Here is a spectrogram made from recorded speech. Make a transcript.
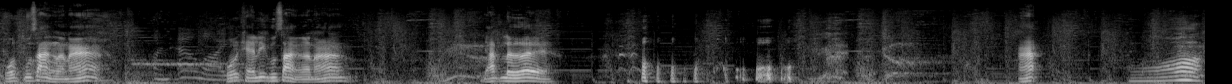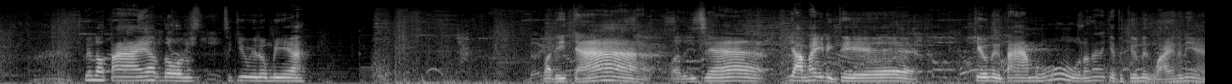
โค้ชกูสั่งแล้วนะโค้ช has แครี่กูสั่งแล้วนะ ยัดเลยอ้โหอะอ๋อเพื่อนเราตายครับโดน สกิลอิลูเมียสวัสดีจ้าสวัสดีจ้ายำให้หนึ่งทีสกิลหนึ่งตาม โอ้โหเราน่าจะเก็บสกิลหนึ่งไว้นะเนี่ย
